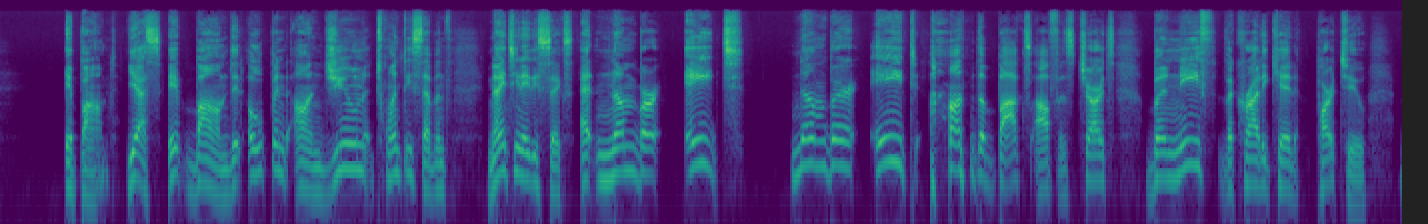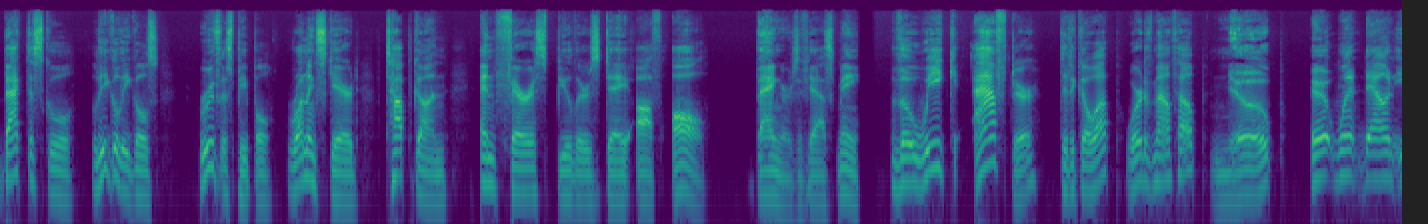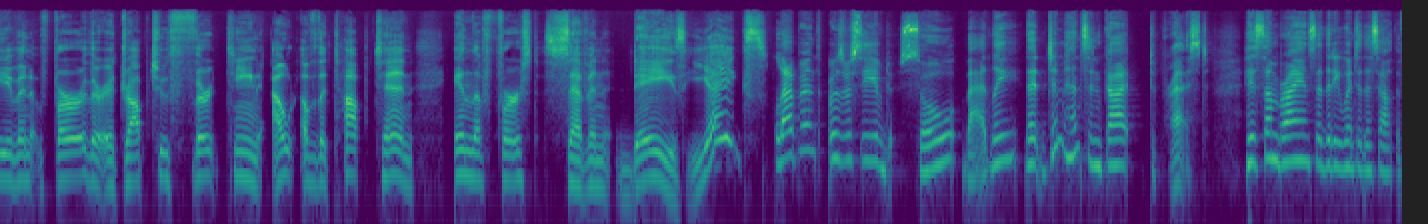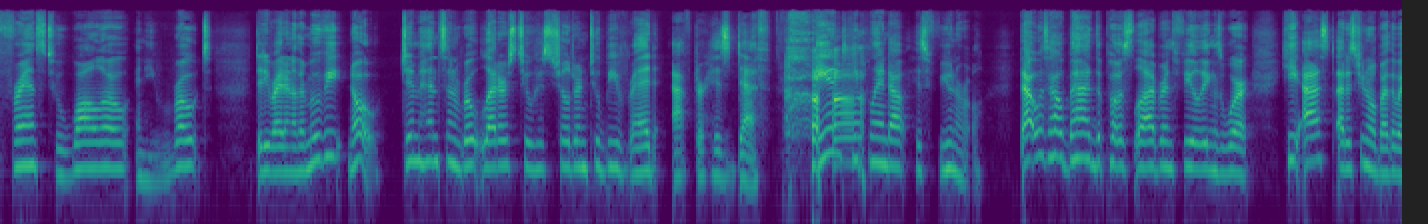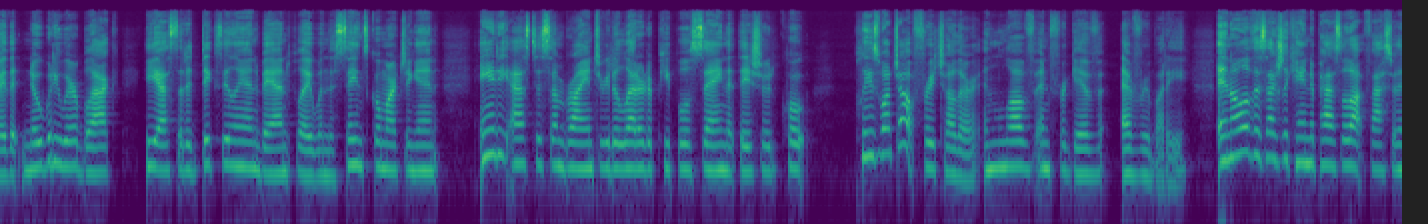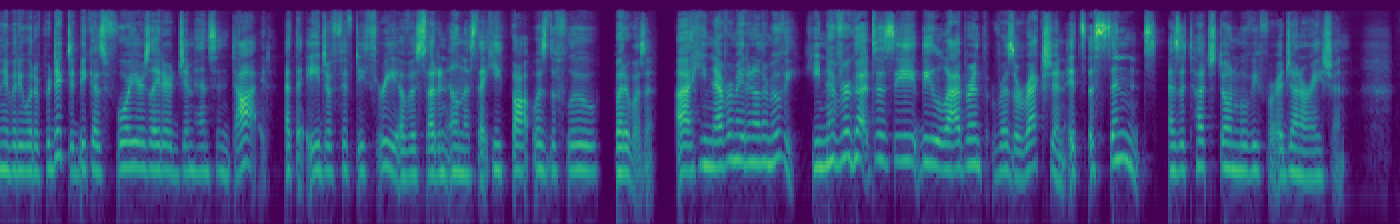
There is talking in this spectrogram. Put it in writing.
it bombed. Yes, it bombed. It opened on June 27th, 1986 at number eight. Number eight on the box office charts beneath The Karate Kid Part 2, Back to School, Legal Eagles, Ruthless People, Running Scared, Top Gun, and Ferris Bueller's Day Off. All bangers, if you ask me. The week after, did it go up? Word of mouth help? Nope. It went down even further. It dropped to 13 out of the top 10 in the first seven days. Yikes! Labyrinth was received so badly that Jim Henson got depressed. His son Brian said that he went to the south of France to wallow and he wrote. Did he write another movie? No. Jim Henson wrote letters to his children to be read after his death, and he planned out his funeral. That was how bad the post Labyrinth feelings were. He asked at his funeral, by the way, that nobody wear black. He asked that a Dixieland band play when the Saints go marching in. And he asked his son Brian to read a letter to people saying that they should, quote, please watch out for each other and love and forgive everybody. And all of this actually came to pass a lot faster than anybody would have predicted because four years later, Jim Henson died at the age of 53 of a sudden illness that he thought was the flu, but it wasn't. Uh, he never made another movie. He never got to see the Labyrinth Resurrection, its ascendance as a touchstone movie for a generation.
